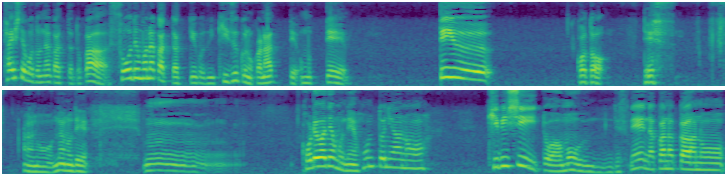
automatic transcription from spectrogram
大したことなかったとか、そうでもなかったっていうことに気づくのかなって思って、っていうことです。あの、なので、うーん、これはでもね、本当にあの、厳しいとは思うんですね。なかなかあの、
